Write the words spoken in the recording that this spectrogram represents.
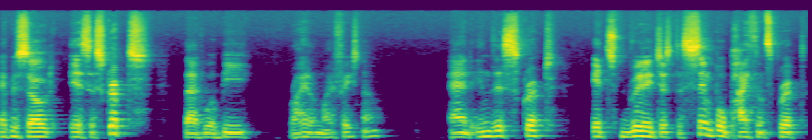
episode is a script that will be right on my face now. And in this script, it's really just a simple Python script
